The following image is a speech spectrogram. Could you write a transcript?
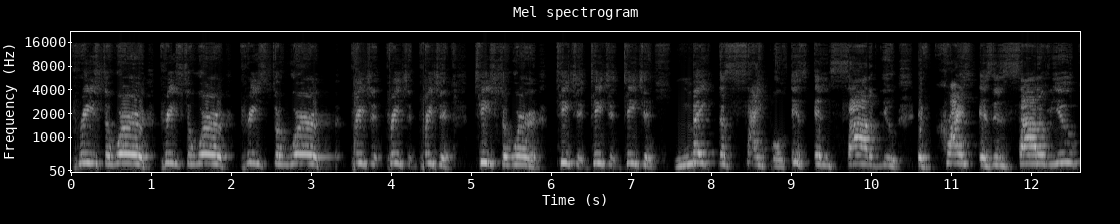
Preach the word. Preach the word. Preach the word. Preach it. Preach it. Preach it. Teach the word. Teach it. Teach it. Teach it. Make disciples. It's inside of you. If Christ is inside of you,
